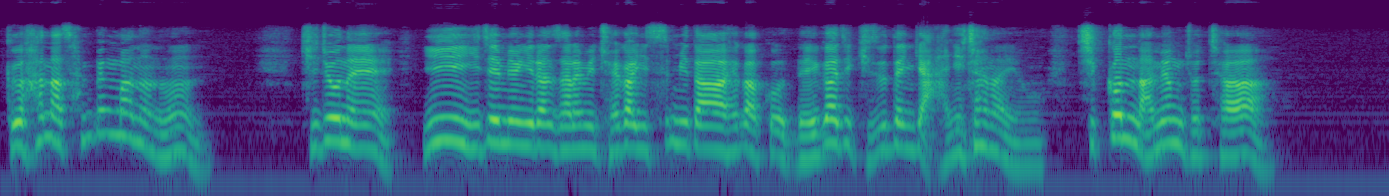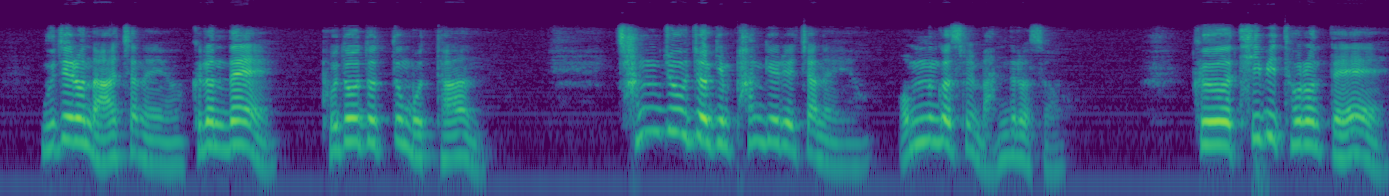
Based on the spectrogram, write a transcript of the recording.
그 하나 300만 원은 기존에 이 이재명이란 사람이 죄가 있습니다 해갖고 네 가지 기소된 게 아니잖아요. 직권남용조차 무죄로 나왔잖아요. 그런데 보도 듣도 못한 창조적인 판결이었잖아요. 없는 것을 만들어서 그 TV 토론 때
